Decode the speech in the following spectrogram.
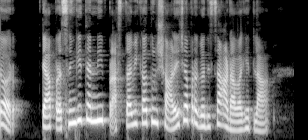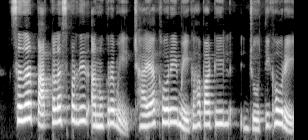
तर त्या प्रसंगी त्यांनी प्रास्ताविकातून शाळेच्या प्रगतीचा आढावा घेतला. सदर पाककला स्पर्धेत अनुक्रमे छाया खवरे मेघा पाटील ज्योती खवरे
